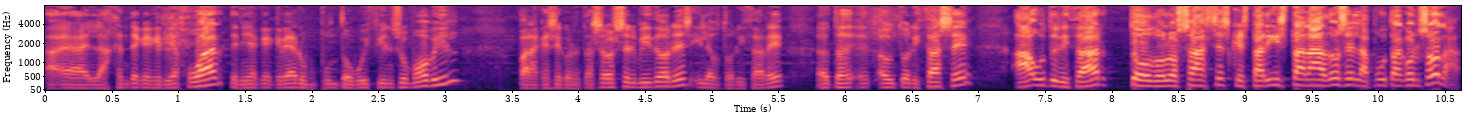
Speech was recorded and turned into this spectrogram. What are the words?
La gente que quería jugar tenía que crear un punto wifi en su móvil para que se conectase a los servidores y le autorizare- auto- autorizase a utilizar todos los assets que están instalados en la puta consola.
